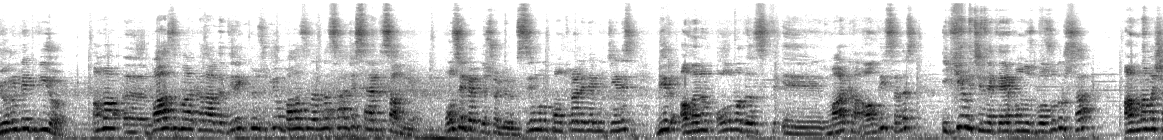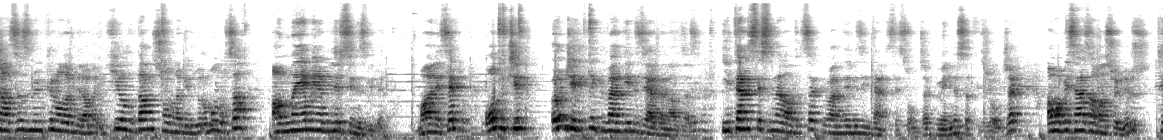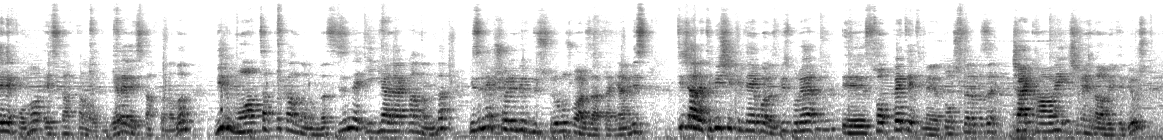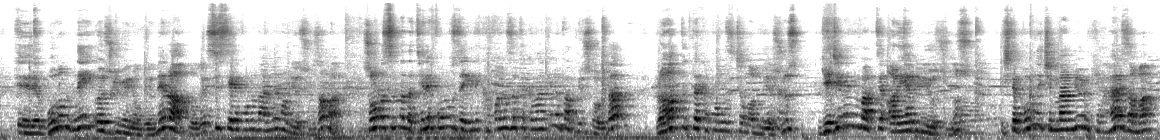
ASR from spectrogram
görülebiliyor. Ama e, bazı markalarda direkt gözüküyor bazılarında sadece servis almıyor. O sebeple söylüyorum sizin bunu kontrol edebileceğiniz bir alanın olmadığı st- e, marka aldıysanız 2 yıl içinde telefonunuz bozulursa anlama şansınız mümkün olabilir ama 2 yıldan sonra bir durum olursa anlayamayabilirsiniz bile. Maalesef. Onun için öncelikle güvendiğiniz yerden alacağız. İnternet sitesinden aldıksa güvendiğimiz internet sitesi olacak, güvenilir satıcı olacak. Ama biz her zaman söylüyoruz, telefonu esnaftan alın, yerel esnaftan alın. Bir muhataplık anlamında, sizinle ilgi alaka anlamında bizim hep şöyle bir düsturumuz var zaten. Yani biz ticareti bir şekilde yaparız. Biz buraya e, sohbet etmeye, dostlarımızı çay kahve içmeye davet ediyoruz. E, bunun ne özgüveni oluyor, ne rahatlığı oluyor. Siz telefonu benden alıyorsunuz ama sonrasında da telefonunuzla ilgili kafanıza takılan en ufak bir soruda rahatlıkla kafanızı çalabiliyorsunuz. Gecenin bir vakti arayabiliyorsunuz. İşte bunun için ben diyorum ki her zaman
